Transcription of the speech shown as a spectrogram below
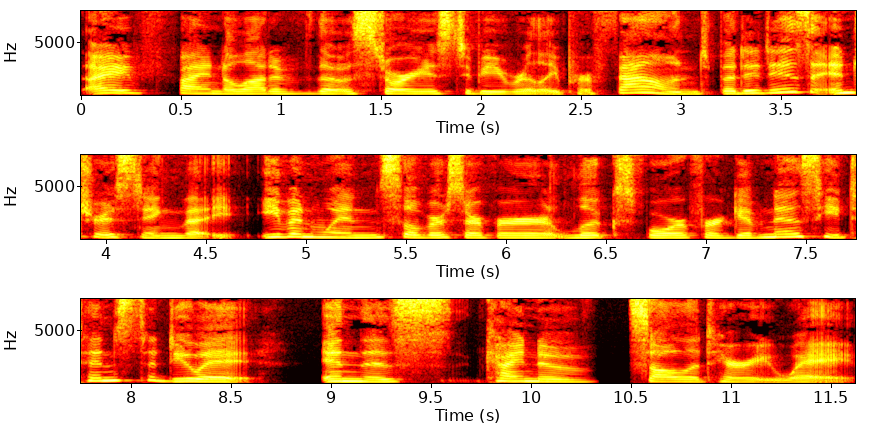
I find a lot of those stories to be really profound. But it is interesting that even when Silver Surfer looks for forgiveness, he tends to do it in this kind of solitary way.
